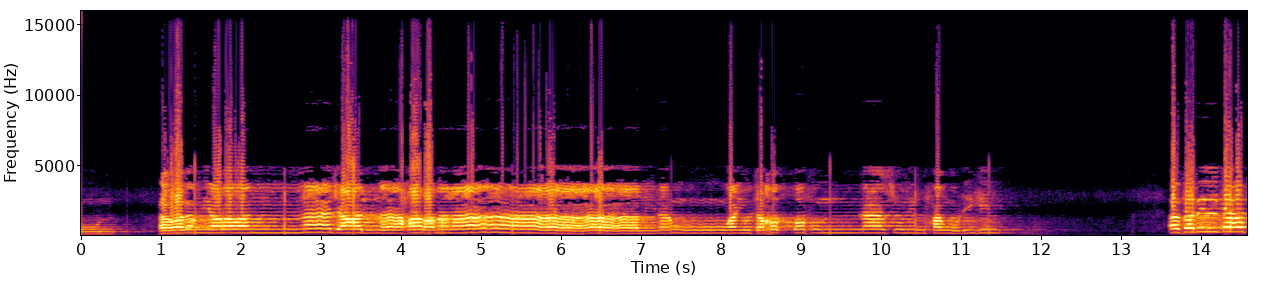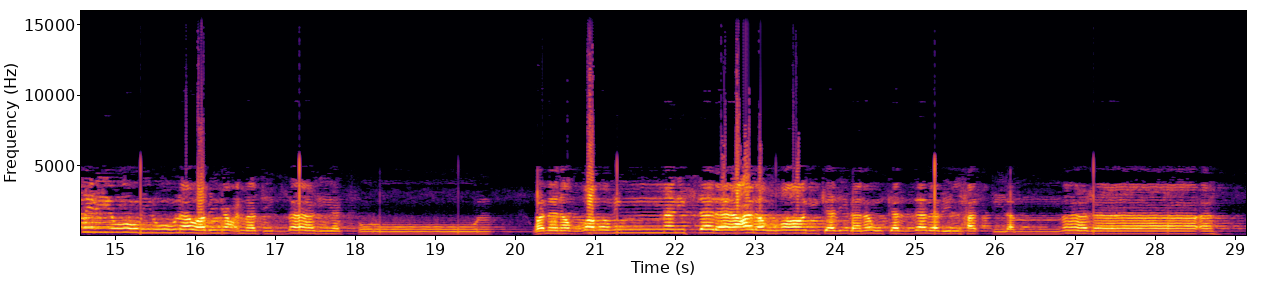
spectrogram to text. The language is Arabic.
أولم يروا أنا جعلنا حرمنا آمنا ويتخطف الناس من حولهم أفبالباطل يؤمنون وبنعمة الله يكفرون ومن الظلم ممن افترى على الله كذبا أو كذب بالحق لما جاءه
